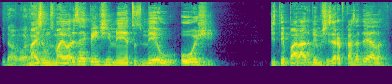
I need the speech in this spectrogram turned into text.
Que da hora. Mas um dos maiores arrependimentos meu hoje de ter parado o BMX era por causa dela.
